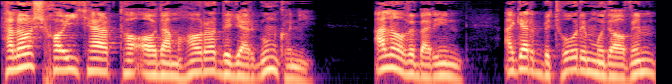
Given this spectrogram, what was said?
تلاش خواهی کرد تا آدمها را دگرگون کنی. علاوه بر این اگر به طور مداوم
